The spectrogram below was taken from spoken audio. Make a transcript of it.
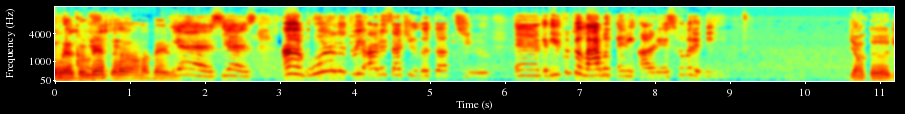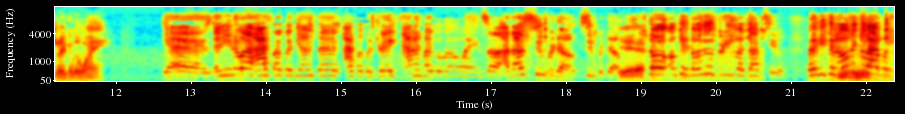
well, congrats to her on her baby. Yes, yes. Um, who are the three artists that you look up to? And if you could collab with any artist, who would it be? Young Thug, Drake, and Lil Wayne. Yes, and you know what? I fuck with Young Thug, I fuck with Drake, and I fuck with Lil Wayne. So uh, that's super dope, super dope. Yeah. So okay, those are the three you look up to. But if you can only Mhm. collab with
